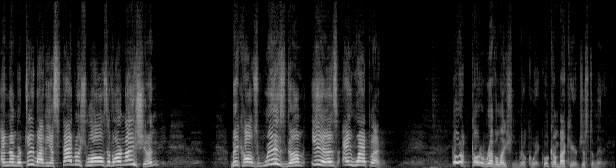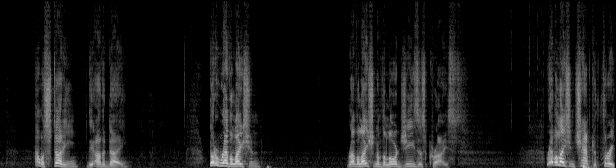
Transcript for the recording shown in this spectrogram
and number two, by the established laws of our nation because wisdom is a weapon. Go to, go to Revelation real quick. We'll come back here just a minute. I was studying the other day. Go to Revelation, Revelation of the Lord Jesus Christ. Revelation chapter 3.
